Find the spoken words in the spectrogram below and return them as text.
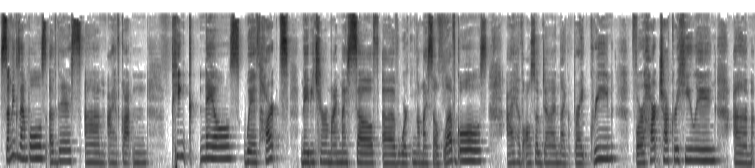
Some examples of this um, I have gotten pink nails with hearts, maybe to remind myself of working on my self love goals. I have also done like bright green for heart chakra healing. Um,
